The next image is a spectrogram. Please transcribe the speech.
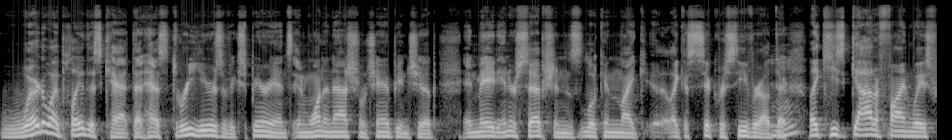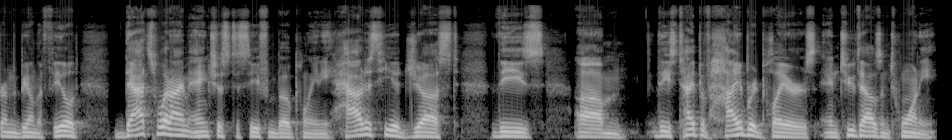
Where do I play this cat that has three years of experience and won a national championship and made interceptions looking like like a sick receiver out mm -hmm. there? Mm-hmm. Like he's got to find ways for him to be on the field. That's what I'm anxious to see from Bo Pelini. How does he adjust these? Um, these type of hybrid players in 2020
